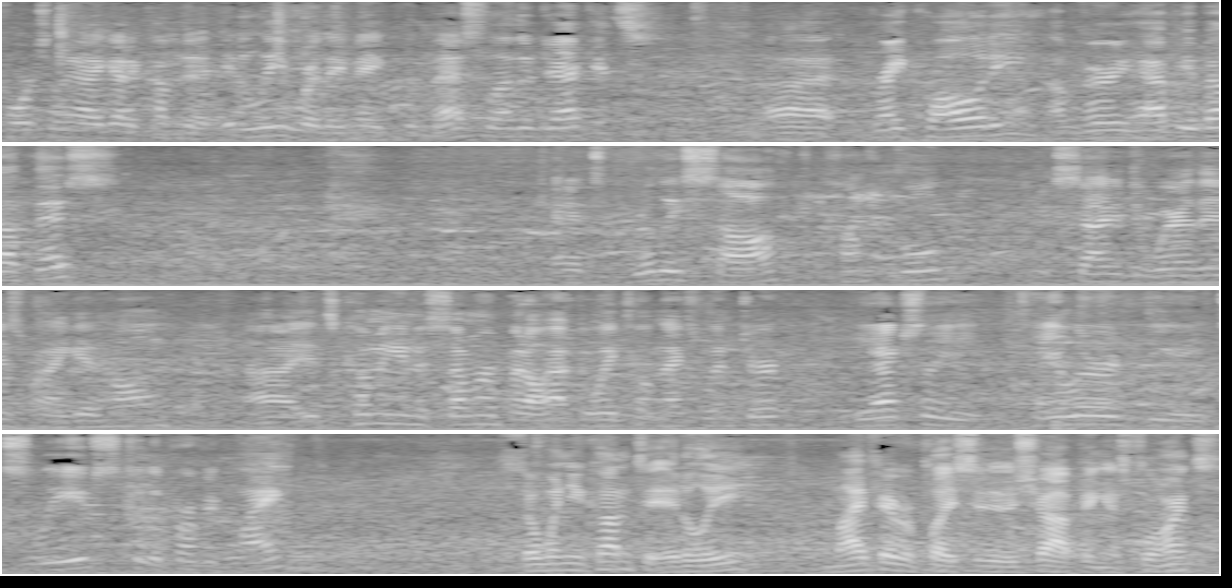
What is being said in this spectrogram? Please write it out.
fortunately I got to come to Italy where they make the best leather jackets. Uh, great quality. I'm very happy about this. And it's really soft, comfortable. I'm excited to wear this when I get home. Uh, it's coming into summer, but I'll have to wait till next winter. He actually tailored the sleeves to the perfect length. So when you come to Italy, my favorite place to do the shopping is Florence.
